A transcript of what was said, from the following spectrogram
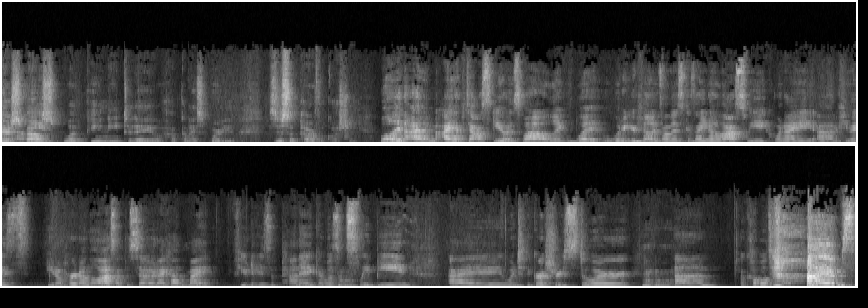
your spouse, "What do you need today? How can I support you?" Is this a powerful question. Well, and um, I have to ask you as well. Like, what what are your feelings on this? Because I know last week when I, um, if you guys, you know, heard on the last episode, I had my few days of panic. I wasn't Mm-hmm. sleeping. I went to the grocery store hmm um, a couple times.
